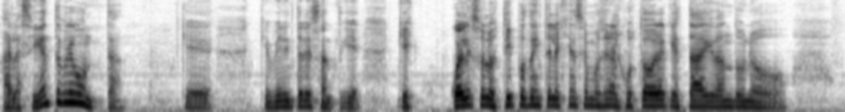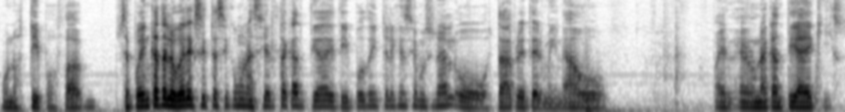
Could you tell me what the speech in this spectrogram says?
a la siguiente pregunta, que, que es bien interesante, que, que ¿cuáles son los tipos de inteligencia emocional? Justo ahora que está ahí dando uno unos tipos. ¿Se pueden catalogar? ¿Existe así como una cierta cantidad de tipos de inteligencia emocional o está predeterminado en, una cantidad X?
